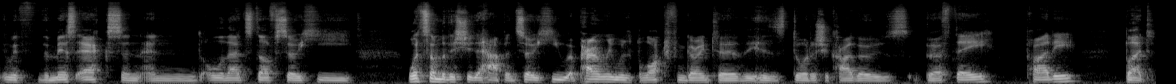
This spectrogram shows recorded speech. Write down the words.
with the Miss X and and all of that stuff. So he, what's some of this shit that happened? So he apparently was blocked from going to the, his daughter Chicago's birthday party, but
